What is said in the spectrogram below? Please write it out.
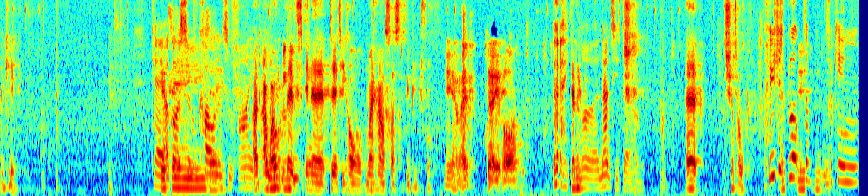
Thank you. Okay, I've It's got some coal and some iron. I, I won't live in a dirty hole. My house has to be beautiful. Yeah, my dirty hole. Didn't- My Nancy's there. home. Uh, shut up, Who just blocked the fucking...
